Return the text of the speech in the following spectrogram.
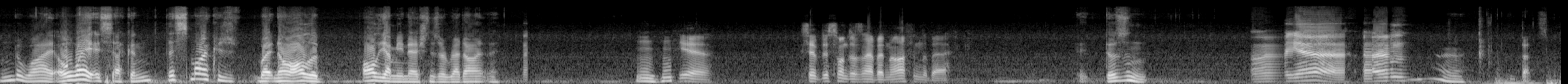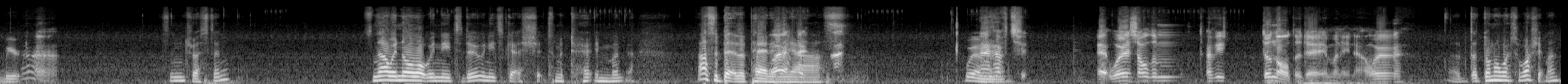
wonder why. Oh wait a second. This marker's wait no, all the all the ammunitions are red, aren't they? Mm-hmm. Yeah. Except this one doesn't have a knife in the back. It doesn't. Uh, yeah. Um. Hmm, That's weird. ah. it's interesting. So now we know what we need to do. We need to get a shit ton of dirty money. That's a bit of a pain in the I- ass. Wait a I minute. have to. Uh, where's all the? Have you done all the dirty money now? Where? I d- don't know where to wash it, man.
